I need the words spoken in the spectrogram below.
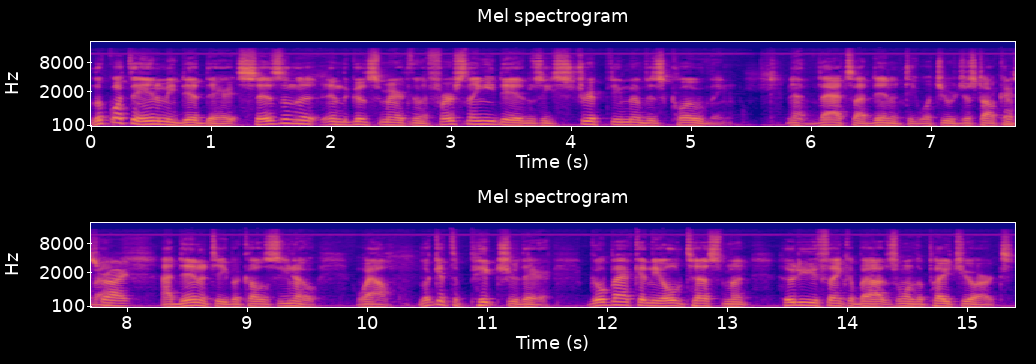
Look what the enemy did there. It says in the in the Good Samaritan, the first thing he did was he stripped him of his clothing. Now that's identity. What you were just talking That's about, right. identity. Because you know, wow, look at the picture there. Go back in the Old Testament. Who do you think about as one of the patriarchs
